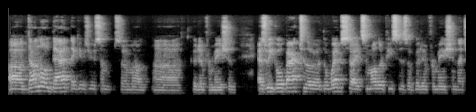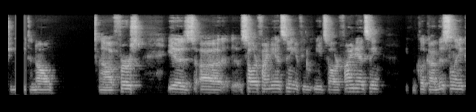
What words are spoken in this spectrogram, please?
uh, download that. That gives you some some uh, uh, good information. As we go back to the the website, some other pieces of good information that you need to know. first is seller financing. If you need seller financing, you can click on this link.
